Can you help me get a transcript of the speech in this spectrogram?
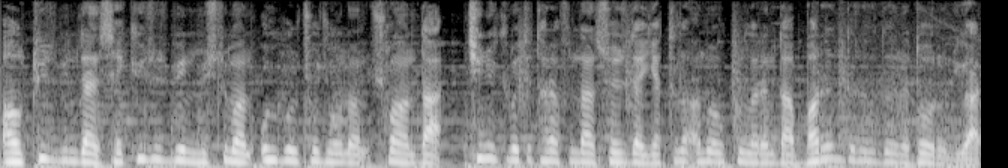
600 binden 800 bin Müslüman Uygur çocuğunun şu anda Çin hükümeti tarafından sözde yatılı anaokullarında barındırıldığını doğruluyor.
